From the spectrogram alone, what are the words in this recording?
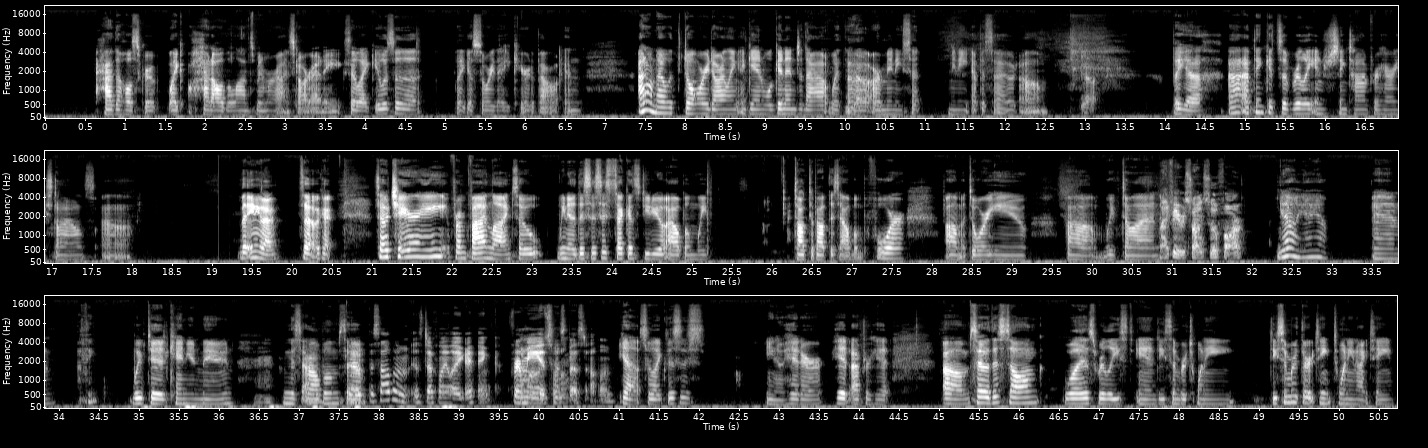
had the whole script like had all the lines memorized already so like it was a like a story that he cared about and i don't know with don't worry darling again we'll get into that with uh, Yeah. our mini set mini episode um Yeah. but yeah I, I think it's a really interesting time for harry styles uh but anyway so okay so cherry from fine line so we know this is his second studio album we've talked about this album before um adore you um we've done My favorite song so far. yeah yeah yeah and i think we did canyon moon Mhm. from this album so Yeah, this album is definitely like I think for I me it's this his best album. yeah so like this is you know hit or hit after hit. Um so this song was released in december 20 december 13th 2019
